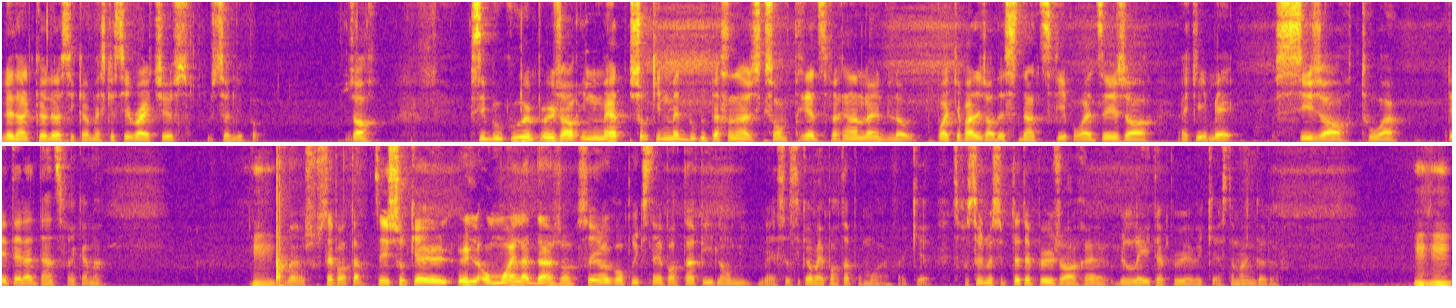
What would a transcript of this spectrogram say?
Là, dans le cas là, c'est comme est-ce que c'est righteous ou ça l'est pas? Genre. C'est beaucoup un peu genre, ils nous mettent. Je trouve qu'ils nous mettent beaucoup de personnages qui sont très différents l'un de l'autre. Pour être capable de, genre, de s'identifier, pour être dire genre, ok, mais si genre toi, t'étais là-dedans, tu ferais comment? Ouais, je trouve que c'est important. Je trouve que eux, eux, au moins là-dedans, genre, ça, ils ont compris que c'était important puis ils l'ont mis. Mais ça, c'est comme important pour moi. Fait que c'est pour ça que je me suis peut-être un peu, genre, euh, relate un peu avec euh, ce manga-là. Mhm.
